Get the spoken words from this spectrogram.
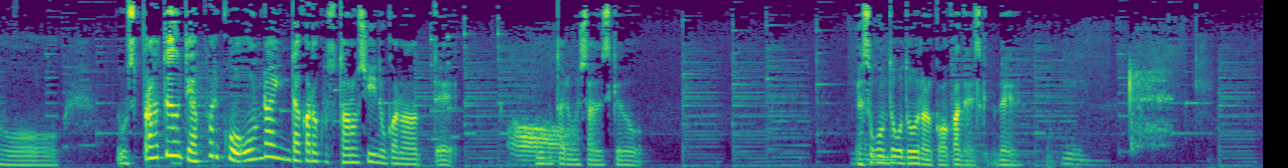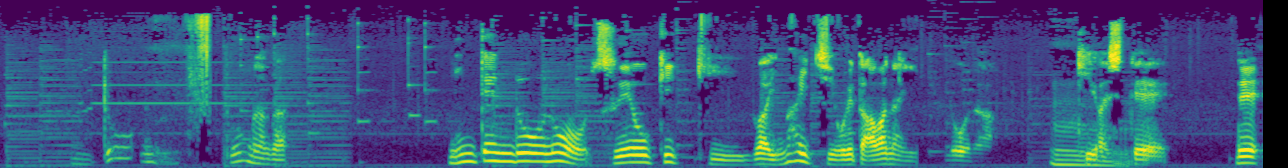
おー。でもスプラトゥーンってやっぱりこうオンラインだからこそ楽しいのかなって思思ったりもしたんですけど、いやそこのとこどうなのかわかんないですけどね。うん。どう、うん。どうもなんか、任天堂の据え置き機はいまいち俺と合わないようなうん気がし。て、で、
